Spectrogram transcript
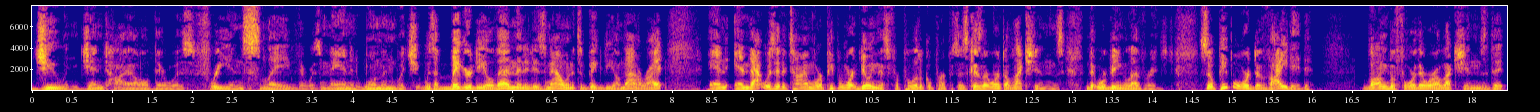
Jew and Gentile, there was free and slave, there was man and woman, which was a bigger deal then than it is now, and it's a big deal now, right? And and that was at a time where people weren't doing this for political purposes because there weren't elections that were being leveraged. So people were divided long before there were elections that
